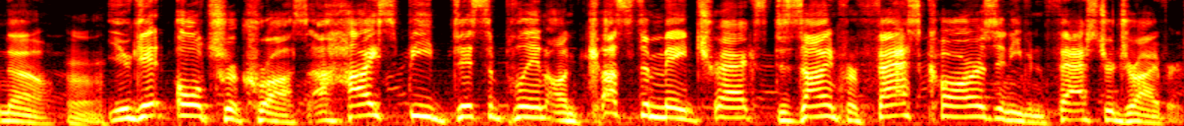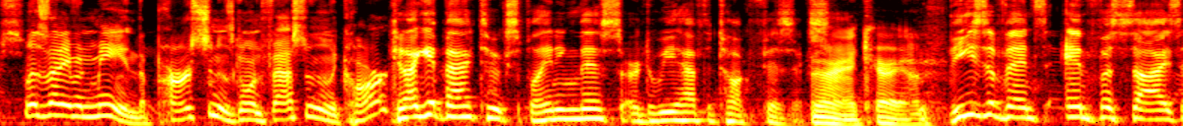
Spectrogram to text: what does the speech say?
No. Hmm. You get Ultracross, a high-speed discipline on custom-made tracks designed for fast cars and even faster drivers. What does that even mean? The person is going faster than the car? Can I get back to explaining this, or do we have to talk physics? All right, carry on. These events emphasize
